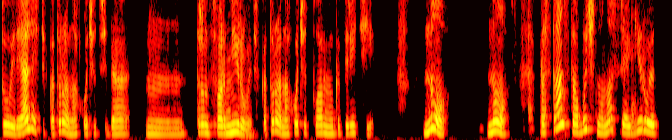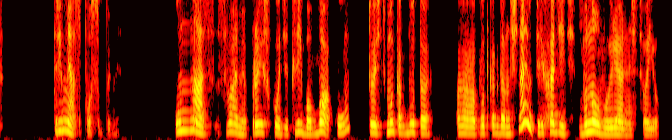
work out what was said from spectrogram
той реальности, в которой она хочет себя трансформировать, в которую она хочет плавненько перейти. Но но пространство обычно у нас реагирует тремя способами. У нас с вами происходит либо вакуум, то есть мы как будто, а, вот когда начинаем переходить в новую реальность свою,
